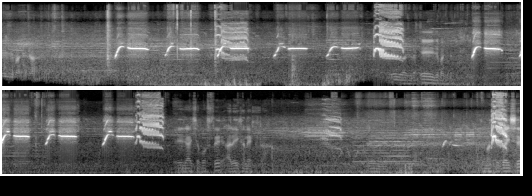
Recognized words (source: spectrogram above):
এই যে পাখিটা এই যে পাখিটা এই যে আইসা বসছে আর এইখানে একটা। এই যাইছে,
